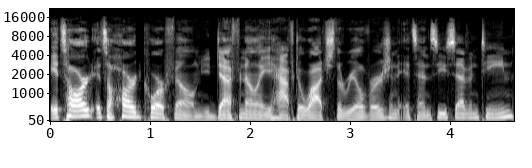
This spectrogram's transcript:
It's hard. It's a hardcore film. You definitely have to watch the real version. It's NC-17,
